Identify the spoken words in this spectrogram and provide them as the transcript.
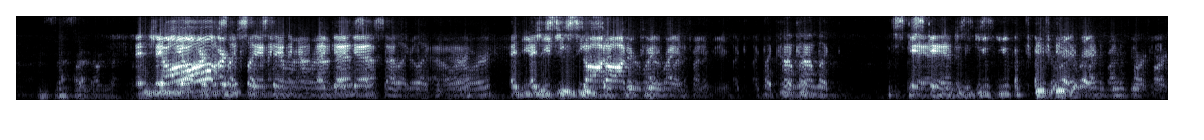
And y'all are just like standing around, I guess, at like, like hour, and you, and you just see Zod appear right in front of you, like, like, like kind of, kind of like stand, and you, you appear right in front of your partner.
